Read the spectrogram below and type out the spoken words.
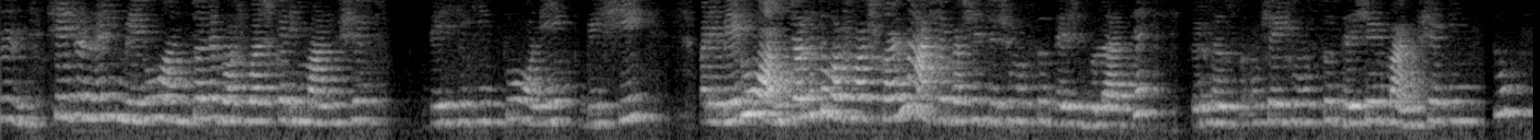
হুম, সেই জন্য এই মেরু অঞ্চলে বসবাসকারী মানুষের দেহে কিন্তু অনেক বেশি মানে মেরু অঞ্চলে তো বসবাস করে না, আশেপাশে যে সমস্ত দেশগুলো আছে সেই- সমস্ত দেশের মানুষের কিন্তু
